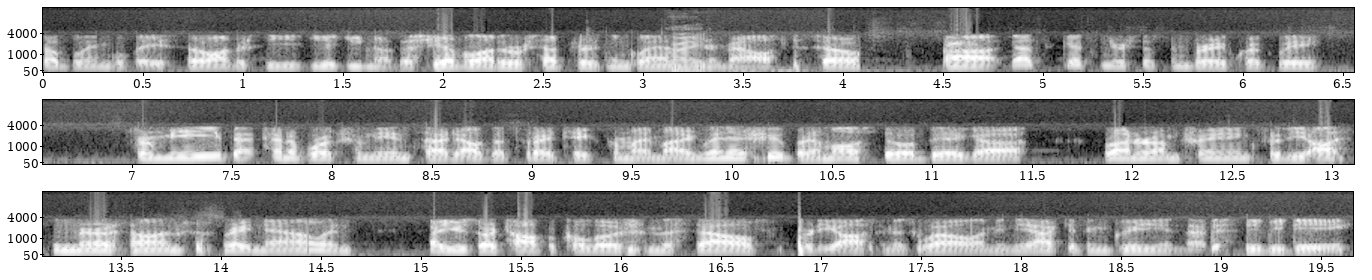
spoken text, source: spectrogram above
sublingually. So obviously, you, you know this. You have a lot of receptors and glands Right. in your mouth. So uh, that gets in your system very quickly. For me, that kind of works from the inside out. That's what I take for my migraine issue. But I'm also a big uh, runner. I'm training for the Austin Marathon right now, and I use our topical lotion, the salve, pretty often as well. I mean, the active ingredient in that is CBD,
